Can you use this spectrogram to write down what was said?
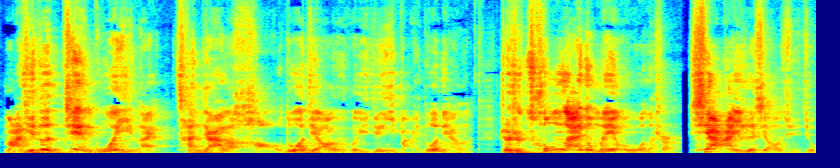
马其顿建国以来参加了好多届奥运会，已经一百多年了。这是从来都没有过的事儿。下一个消息就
